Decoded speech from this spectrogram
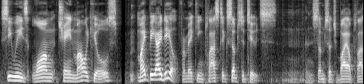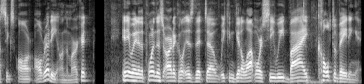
Seaweed's long chain molecules might be ideal for making plastic substitutes, and some such bioplastics are already on the market. Anyway, the point of this article is that uh, we can get a lot more seaweed by cultivating it.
